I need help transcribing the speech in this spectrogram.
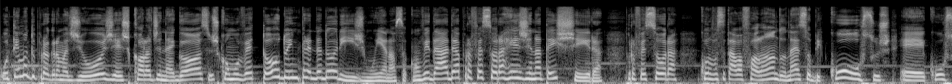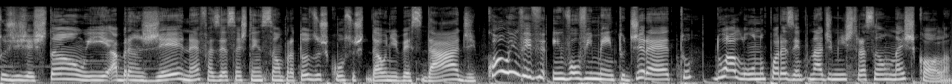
O tema do programa de hoje é Escola de Negócios como vetor do empreendedorismo e a nossa convidada é a professora Regina Teixeira. Professora, quando você estava falando né, sobre cursos, é, cursos de gestão e abranger, né, fazer essa extensão para todos os cursos da universidade, qual o envolvimento direto do aluno, por exemplo, na administração na escola?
